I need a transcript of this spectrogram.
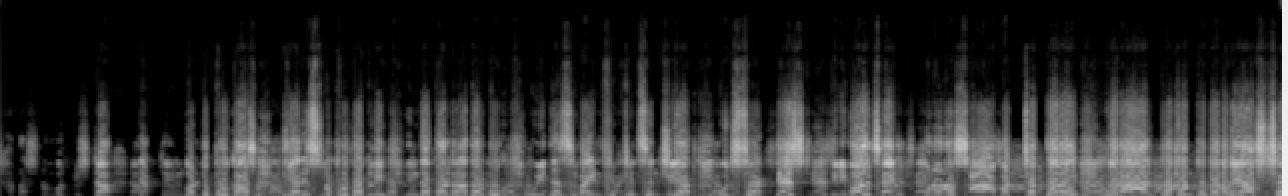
সাতাশ নম্বর পৃষ্ঠা দ্যাট ইনগন্ট প্রকাশ। There is no probably in the world other book with remain fifteen century with so test তিনি বলছেন পনেরোশো বছর ধরে কোরআন পঠন পুটন হয়ে আসছে।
